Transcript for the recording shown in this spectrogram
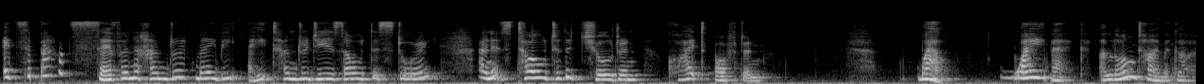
It's about 700, maybe 800 years old, this story, and it's told to the children quite often. Well, way back, a long time ago,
